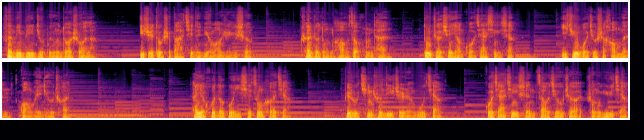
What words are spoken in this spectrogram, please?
范冰冰就不用多说了。一直都是霸气的女王人设，穿着龙袍走红毯，动辄宣扬国家形象，一句“我就是豪门”广为流传。她也获得过一些综合奖，比如青春励志人物奖、国家精神造就者荣誉奖、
